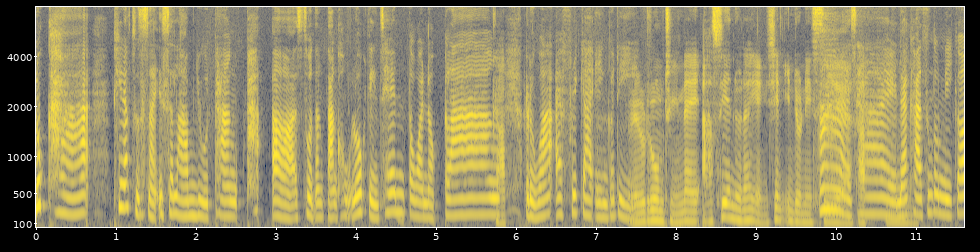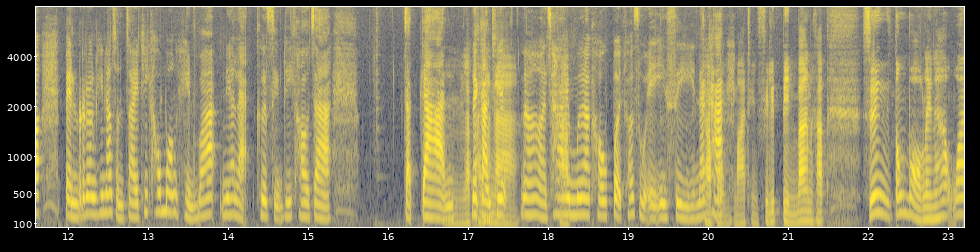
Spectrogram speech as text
ลูกค้าที่นับถือศาสนาอิสลามอยู่ทางภาเอ่อส่วนต่างๆ ของโลกอย่างเช่น ตะวันออกกลางครับหรือว่าแอฟริกาเองก็ดีหรือรวมถึงในอาเซียนด้วยนะอย่างเช่นอินโดนีเซียอ่าครับใช่นะคะ ซึ่งตรงนี้ก็เป็นเรื่องที่น่าสนใจที่เขามองเห็นว่าเนี่ยแหละ คือสิ่งที่เขาจะจัดการอืมและในการที่พัฒนาอ่าใช่ครับเมื่อเขาเปิดเข้าสู่ AEC นะครัคะบผมมาถึงฟิลิปปินส์บ้างนะครับ ซึ่งต้องบอกเลยนะฮะว่า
